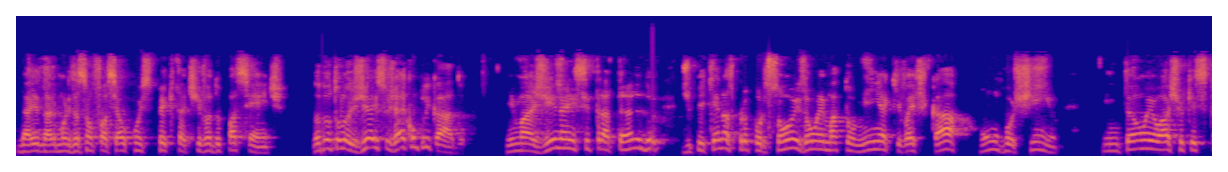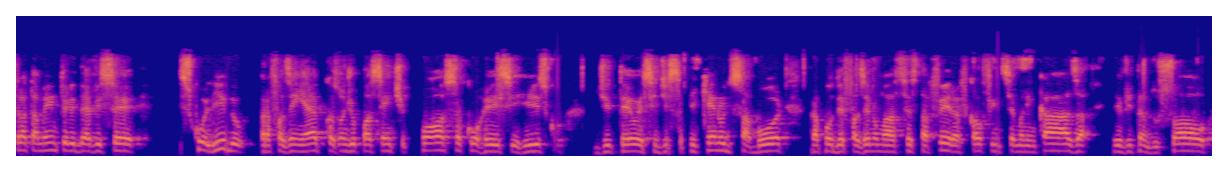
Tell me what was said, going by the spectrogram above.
na, na harmonização facial com expectativa do paciente. Na odontologia, isso já é complicado. Imagina em se tratando de pequenas proporções, ou uma hematomia que vai ficar, ou um roxinho. Então, eu acho que esse tratamento ele deve ser escolhido para fazer em épocas onde o paciente possa correr esse risco de ter esse pequeno de sabor para poder fazer numa sexta-feira, ficar o fim de semana em casa, evitando o sol,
